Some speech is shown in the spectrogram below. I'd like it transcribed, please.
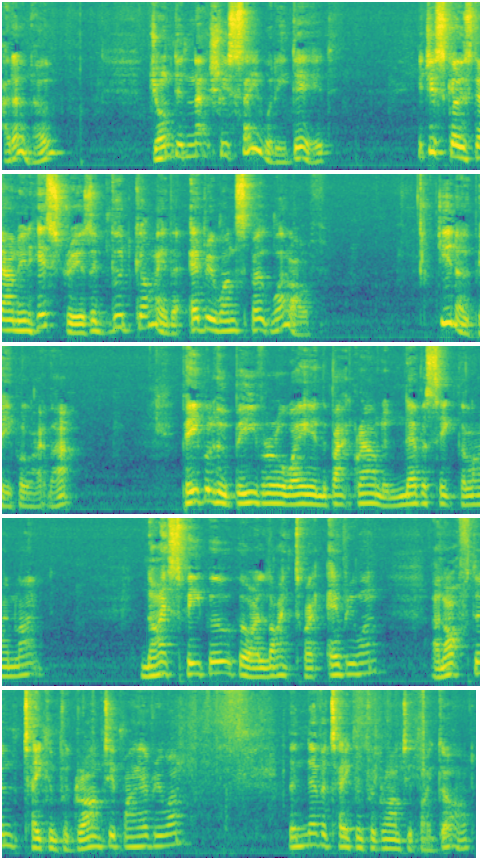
I don't know. John didn't actually say what he did. It just goes down in history as a good guy that everyone spoke well of. Do you know people like that? People who beaver away in the background and never seek the limelight? Nice people who are liked by everyone and often taken for granted by everyone? They're never taken for granted by God.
